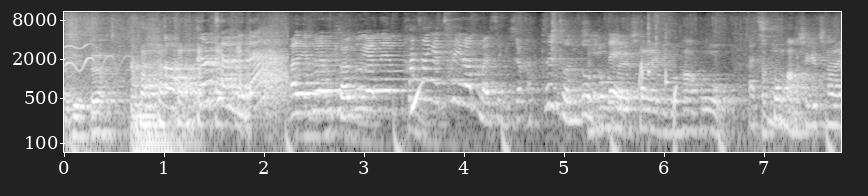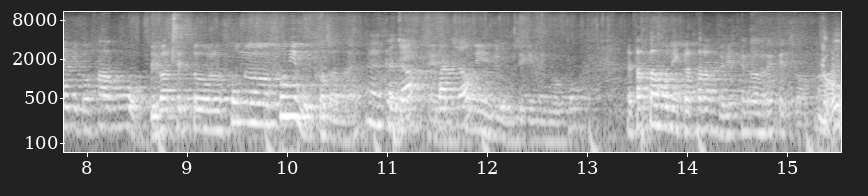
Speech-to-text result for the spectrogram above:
아시겠어요? 어, 그렇답니다. 아니 그래서 결국에는 파장의 차이 라는 말씀이죠. 같은 전동인데. 진동수의 차이기도 하고 아, 작동 방식의 차이기도 하고 일반 칫솔은 손은 손이 모터잖아요. 음, 그죠? 손이, 맞죠. 손이 이제 움직이는 거고 닦다 보니까 사람들이 생각을 했겠죠. 아, 이거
